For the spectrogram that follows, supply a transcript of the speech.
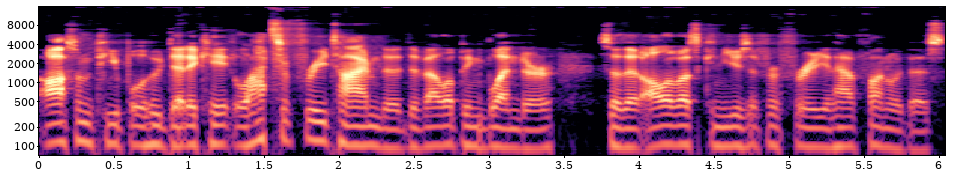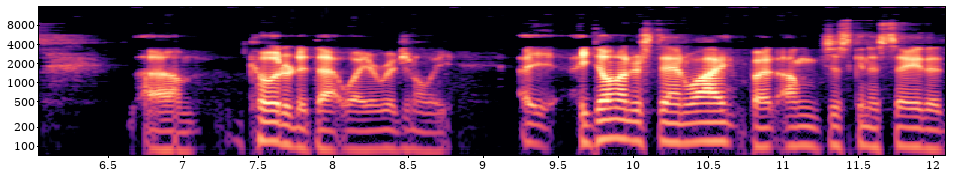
awesome people who dedicate lots of free time to developing Blender so that all of us can use it for free and have fun with this um, coded it that way originally. I, I don't understand why, but I'm just going to say that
